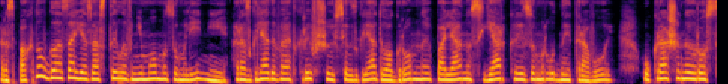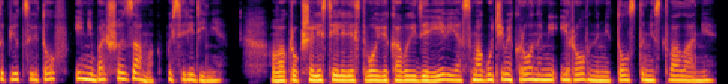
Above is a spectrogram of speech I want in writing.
Распахнув глаза, я застыла в немом изумлении, разглядывая открывшуюся взгляду огромную поляну с яркой изумрудной травой, украшенную россыпью цветов и небольшой замок посередине. Вокруг шелестели листвой вековые деревья с могучими кронами и ровными толстыми стволами.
